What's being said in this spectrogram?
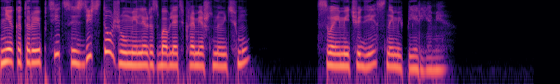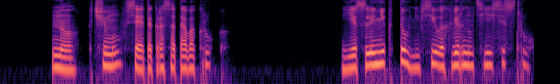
Некоторые птицы здесь тоже умели разбавлять кромешную тьму своими чудесными перьями. Но к чему вся эта красота вокруг? Если никто не в силах вернуть ей сестру.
